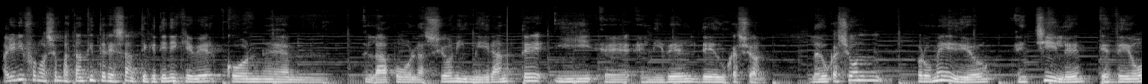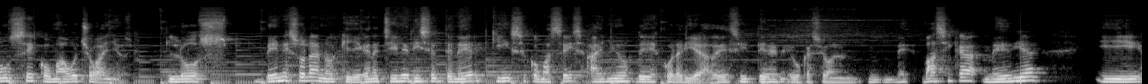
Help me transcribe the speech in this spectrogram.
Hay una información bastante interesante que tiene que ver con eh, la población inmigrante y eh, el nivel de educación. La educación promedio en Chile es de 11,8 años. Los venezolanos que llegan a Chile dicen tener 15,6 años de escolaridad, es decir, tienen educación básica, media y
